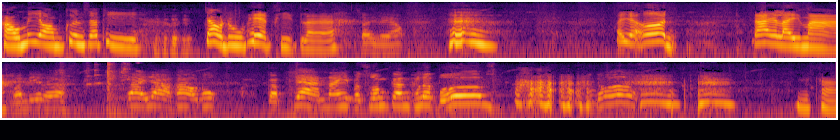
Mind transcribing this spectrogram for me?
เขาไม่ยอมขึ้นสักที เจ้าดูเพศผิดเหรอใช่แล้วพะยาเอิญได้อะไรมา วันนี้เหรอได้หญ้าข้าวนกกับหญ้าในผสมกันครับเบิ่มพี่น้องนี่ค่ะ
